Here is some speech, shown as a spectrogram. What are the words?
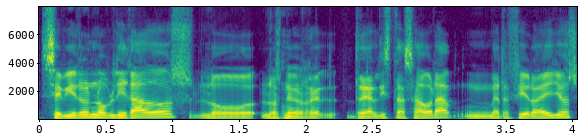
Se vieron obligados, lo, los neorrealistas ahora, me refiero a ellos,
